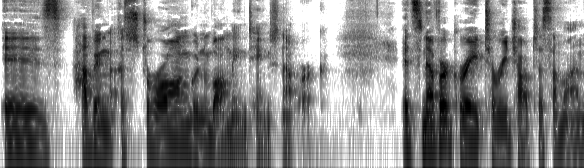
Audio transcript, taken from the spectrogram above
is having a strong and well maintained network. It's never great to reach out to someone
